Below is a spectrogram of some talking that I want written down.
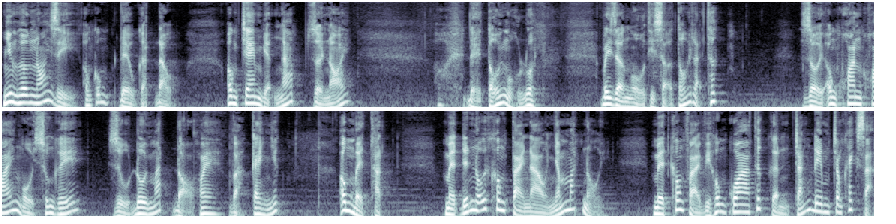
Nhưng Hương nói gì, ông cũng đều gật đầu. Ông che miệng ngáp rồi nói, để tối ngủ luôn. Bây giờ ngủ thì sợ tối lại thức. Rồi ông khoan khoái ngồi xuống ghế, dù đôi mắt đỏ hoe và cay nhức. Ông mệt thật, mệt đến nỗi không tài nào nhắm mắt nổi. Mệt không phải vì hôm qua thức gần trắng đêm trong khách sạn,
